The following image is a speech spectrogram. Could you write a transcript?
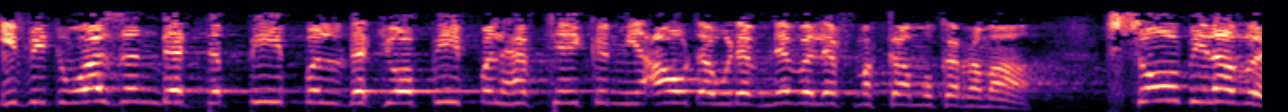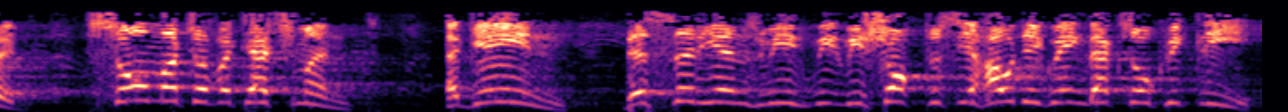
If it wasn't that the people, that your people have taken me out, I would have never left Makkah Mukarramah. So beloved, so much of attachment. Again, the Syrians, we, we, we shocked to see how they're going back so quickly.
